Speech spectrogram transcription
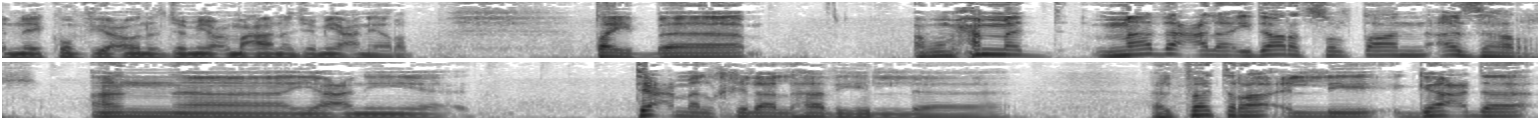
انه يكون في عون الجميع ومعانا جميعا يا رب. طيب آه، أبو محمد ماذا على إدارة سلطان أزهر أن آه، يعني تعمل خلال هذه الفترة اللي قاعدة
